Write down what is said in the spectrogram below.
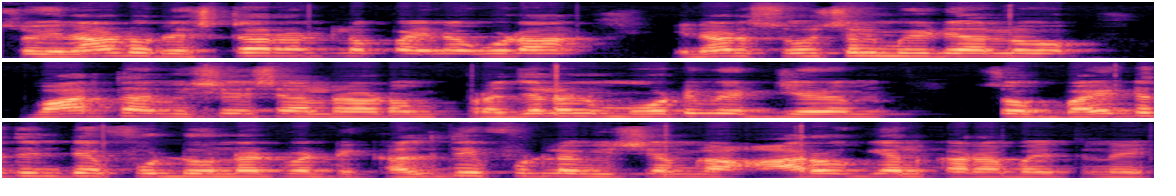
సో ఈనాడు రెస్టారెంట్ల పైన కూడా ఈనాడు సోషల్ మీడియాలో వార్తా విశేషాలు రావడం ప్రజలను మోటివేట్ చేయడం సో బయట తింటే ఫుడ్ ఉన్నటువంటి కల్తీ ఫుడ్ల విషయంలో ఆరోగ్యాలు ఖరాబ్ అవుతున్నాయి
